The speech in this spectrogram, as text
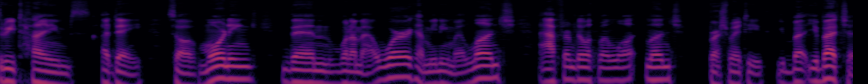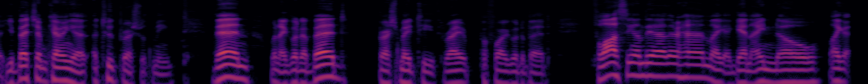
three times a day. So morning, then when I'm at work, I'm eating my lunch. After I'm done with my lunch, brush my teeth. You bet. You betcha. You betcha. I'm carrying a, a toothbrush with me. Then when I go to bed, brush my teeth right before I go to bed. Flossing, on the other hand, like again, I know, like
